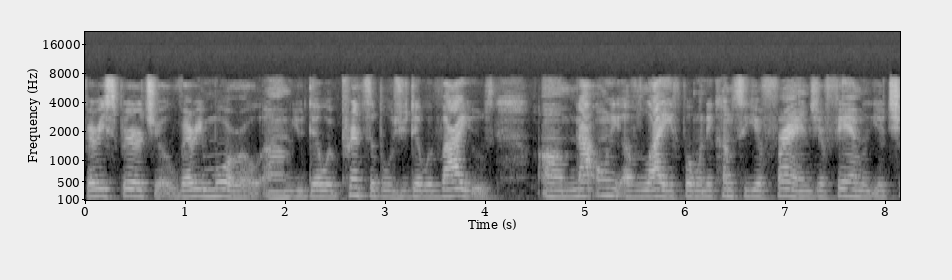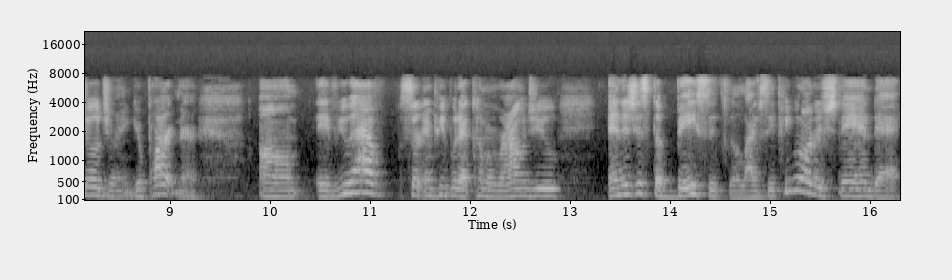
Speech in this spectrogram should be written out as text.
very spiritual very moral um, you deal with principles you deal with values um, not only of life but when it comes to your friends your family your children your partner. Um, if you have certain people that come around you and it's just the basics of life. See people understand that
